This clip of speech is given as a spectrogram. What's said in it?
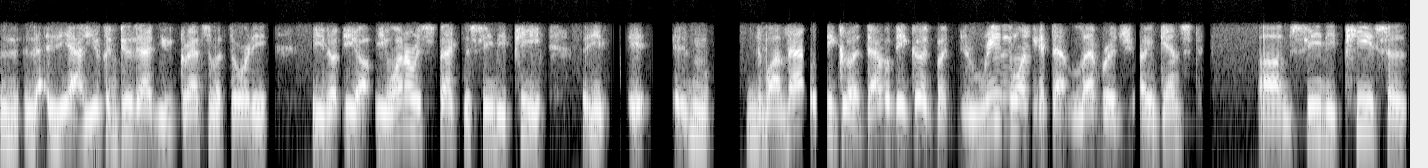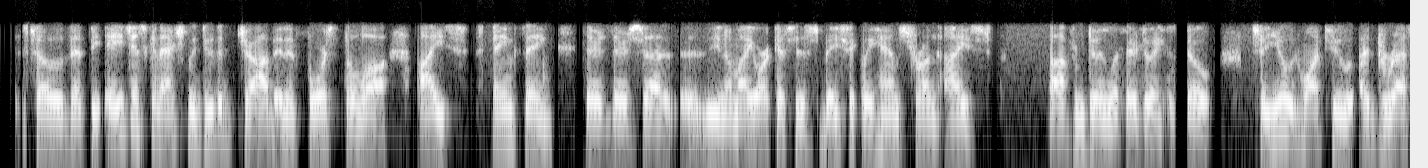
yeah, you can do that. You grant some authority. You don't, you you want to respect the CBP. You, it, it, while that would be good, that would be good. But you really want to get that leverage against um, CBP so so that the agents can actually do the job and enforce the law. ICE, same thing. There, there's uh, you know Mayorkas is basically hamstrung ICE uh, from doing what they're doing. So so you would want to address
